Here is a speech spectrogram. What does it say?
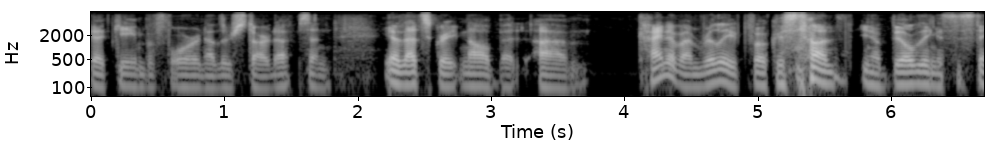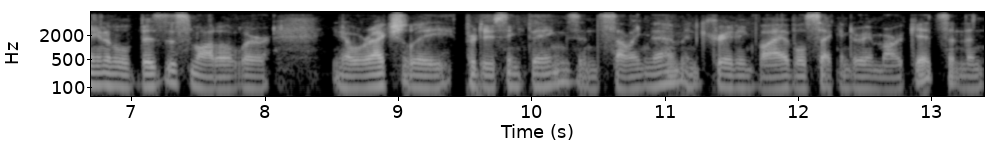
that game before in other startups, and yeah, that's great and all, but um, kind of I'm really focused on you know building a sustainable business model where you know we're actually producing things and selling them and creating viable secondary markets. And then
